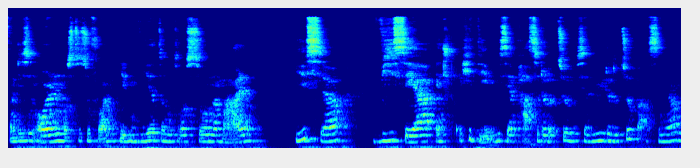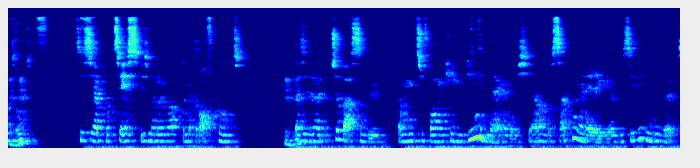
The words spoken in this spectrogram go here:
von diesem allen, was da so vorgegeben wird und was so normal ist, ja, wie sehr entspreche dem, wie sehr passe da dazu, wie sehr will da dazu passen, ja. Und, mhm. und es ist ja ein Prozess, bis man da überhaupt einmal draufkommt, mhm. dass ich da halt dazu passen will. Um mich zu fragen, okay, wie bin ich denn eigentlich? Ja, und was sind denn meine Regeln? Wie sehe ich denn die Welt?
